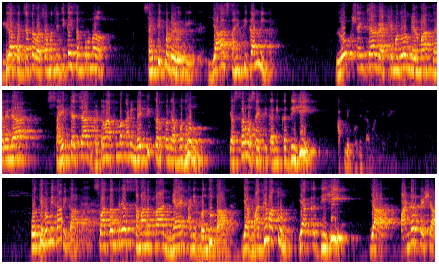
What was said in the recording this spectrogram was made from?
गेल्या पंच्याहत्तर वर्षामधली जी काही संपूर्ण साहित्यिक मंडळी होती. या साहित्यिकांनी लोकशाहीच्या व्याख्येमधून निर्माण झालेल्या साहित्याच्या घटनात्मक आणि नैतिक कर्तव्यामधून या सर्व साहित्यिकांनी कधीही आपली भूमिका मांडली नाही. कोणती भूमिका? भूमिका स्वातंत्र्य समानता न्याय आणि बंधुता या माध्यमातून या कधीही या पांढरपेशा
